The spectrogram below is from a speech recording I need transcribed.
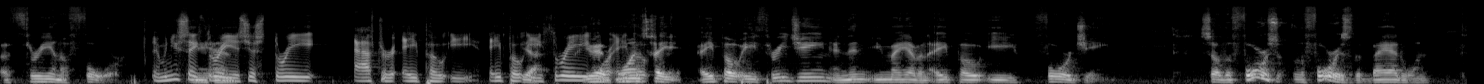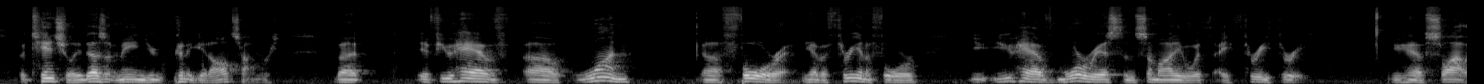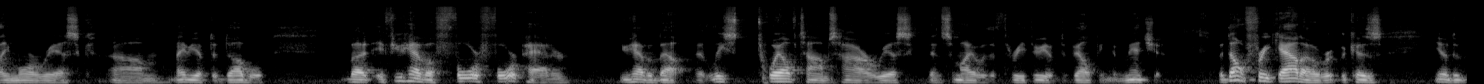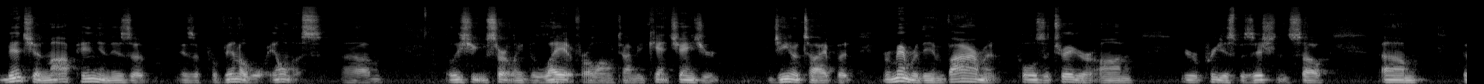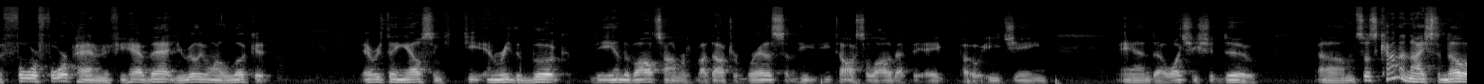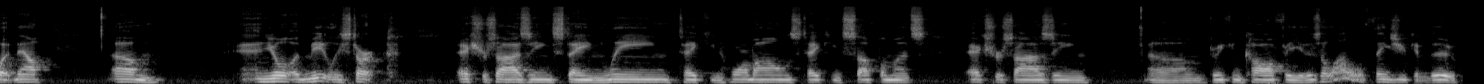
a three and a four. And when you say and three, it's just three after ApoE, ApoE3 you have or one APO- say ApoE3 gene, and then you may have an ApoE4 gene. So the four the four is the bad one. Potentially, it doesn't mean you're going to get Alzheimer's, but if you have uh, one uh, four, you have a three and a four, you, you have more risk than somebody with a three three. You have slightly more risk, um, maybe up to double. But if you have a four four pattern, you have about at least 12 times higher risk than somebody with a three three of developing dementia. But don't freak out over it because you know dementia, in my opinion, is a is a preventable illness. Um, at least you can certainly delay it for a long time. You can't change your genotype, but remember the environment pulls the trigger on your predisposition. So um, the four four pattern, if you have that, you really want to look at everything else and and read the book The End of Alzheimer's by Dr. Bredesen. He he talks a lot about the ApoE gene and uh, what you should do. Um, so it's kind of nice to know it now, um, and you'll immediately start exercising, staying lean, taking hormones, taking supplements, exercising, um, drinking coffee. There's a lot of things you can do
